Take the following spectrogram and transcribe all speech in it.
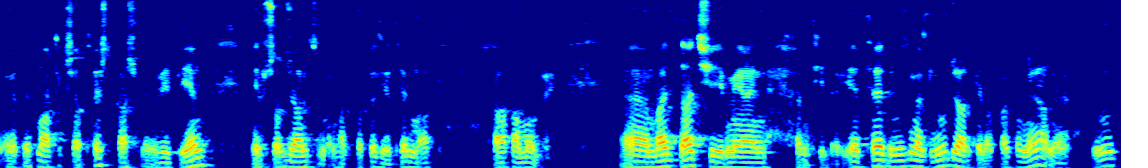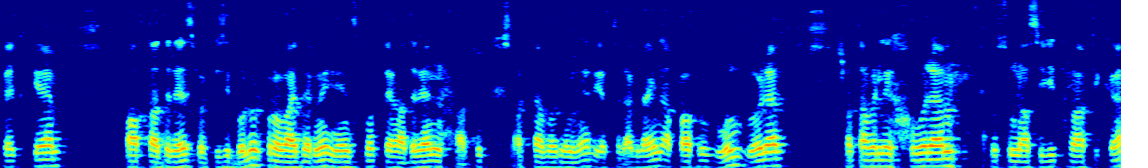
որովհետև մարդիկ շատ հեշտ քաշում են VPN եւ շրջանցում են, հատկապես եթե մարդ խաղամոլ է։ Բայց դա չի միայն խնդիրը։ Եթե դու ուզում ես լուրջ արգելափակումներ անել, դու պետք է պարտադրես, որպեսզի բոլոր պրովայդերները իրենց մոտ տեղադրեն հատուկ սարքավորումներ եւ ծրագրային ապահովում, որը շատ ավելի խորը ուսումնասիրի տրաֆիկը,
